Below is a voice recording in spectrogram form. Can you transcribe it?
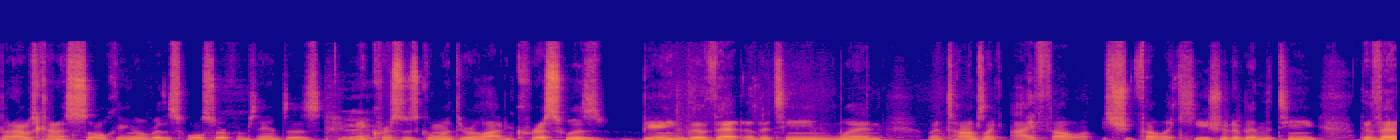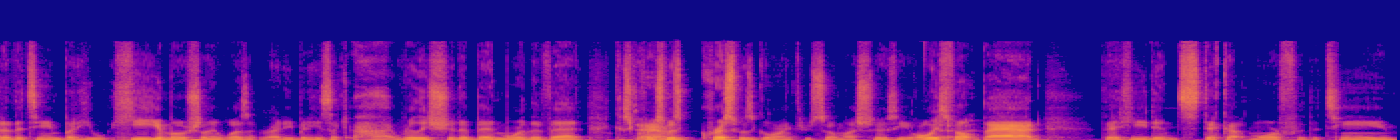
but I was kind of sulking over this whole circumstances, Yeah. and Chris was going through a lot, and Chris was being the vet of the team when. When Tom's like, I felt felt like he should have been the team, the vet of the team, but he he emotionally wasn't ready. But he's like, ah, I really should have been more the vet because Chris was Chris was going through so much, so he always felt bad that he didn't stick up more for the team,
